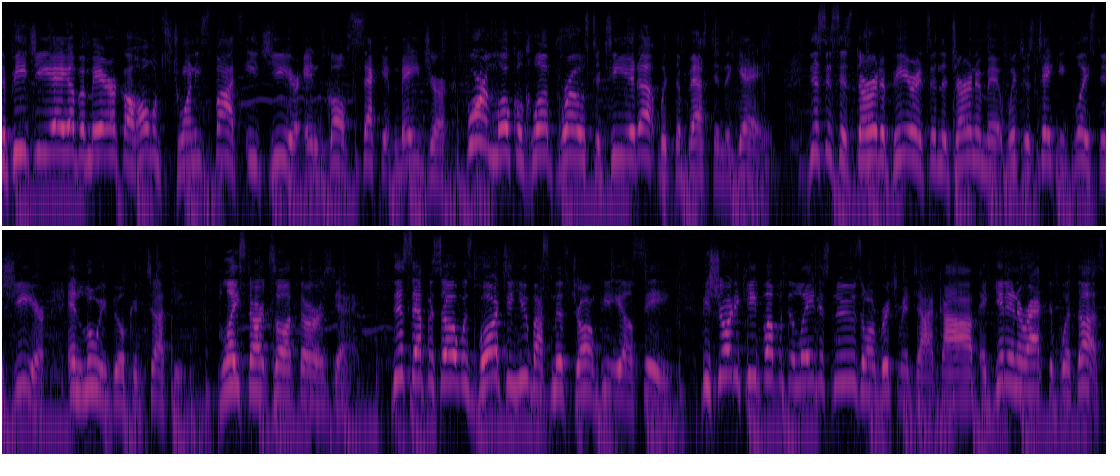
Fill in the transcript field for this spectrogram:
The PGA of America holds 20 spots each year in golf's second major for local club pros to tee it up with the best in the game. This is his third appearance in the tournament, which is taking place this year in Louisville, Kentucky. Play starts on Thursday. This episode was brought to you by Smith Strong PLC. Be sure to keep up with the latest news on Richmond.com and get interactive with us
